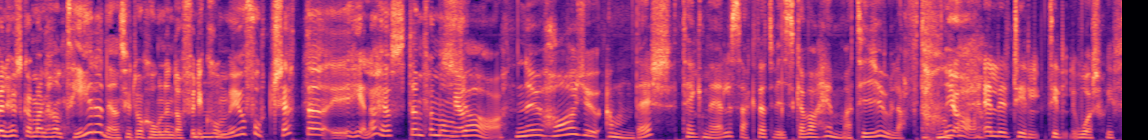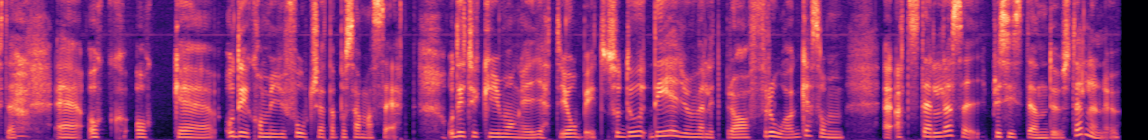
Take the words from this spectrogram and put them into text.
Men hur ska man hantera den situationen då? För det mm. kommer ju att fortsätta hela hösten för många. Ja, nu har ju andra Anders Tegnell sagt att vi ska vara hemma till julafton, ja. eller till, till årsskiftet. Eh, och, och och det kommer ju fortsätta på samma sätt. Och det tycker ju många är jättejobbigt. Så då, det är ju en väldigt bra fråga som, eh, att ställa sig, precis den du ställer nu.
